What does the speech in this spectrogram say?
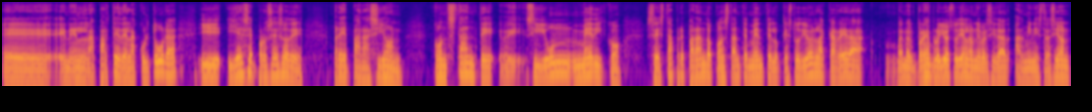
eh, en, la parte de la cultura y, ese proceso de preparación constante. Eh, si un médico se está preparando constantemente lo que estudió en la carrera, bueno, por ejemplo, yo estudié en la universidad administración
